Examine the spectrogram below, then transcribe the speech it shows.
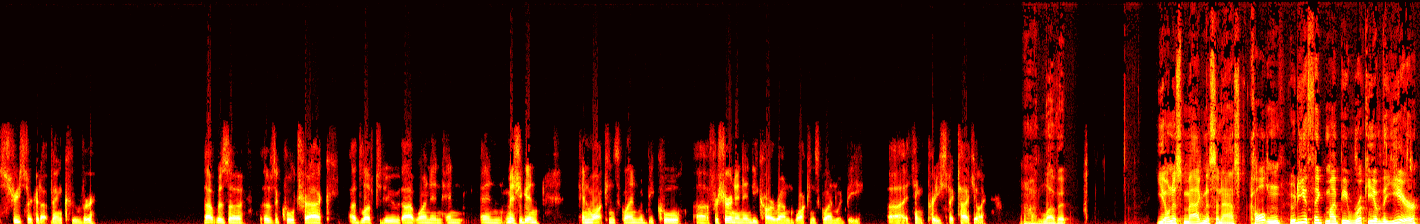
street circuit at Vancouver. That was a that was a cool track. I'd love to do that one in in, in Michigan, and Watkins Glen would be cool uh, for sure. And an Indy car around Watkins Glen would be, uh, I think, pretty spectacular. Oh, I love it. Jonas Magnuson asked Colton, "Who do you think might be Rookie of the Year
